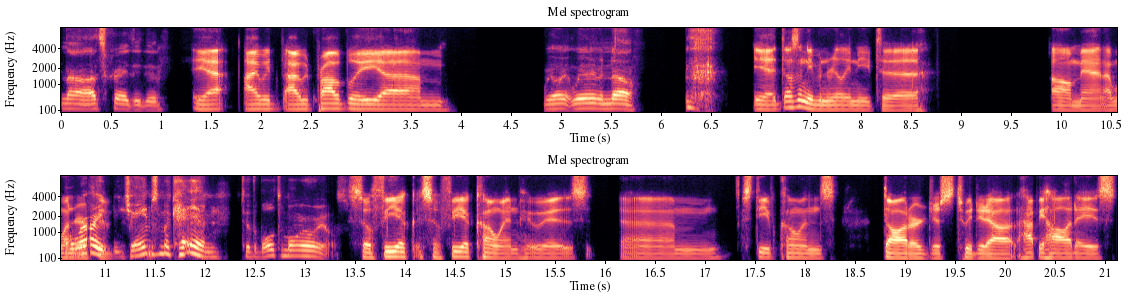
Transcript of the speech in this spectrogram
No, that's crazy, dude. yeah i would i would probably um We don't, we don't even know. Yeah, it doesn't even really need to. Oh man, I wonder right, if the, James McCann to the Baltimore Orioles. Sophia Sophia Cohen, who is um Steve Cohen's daughter, just tweeted out "Happy Holidays"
